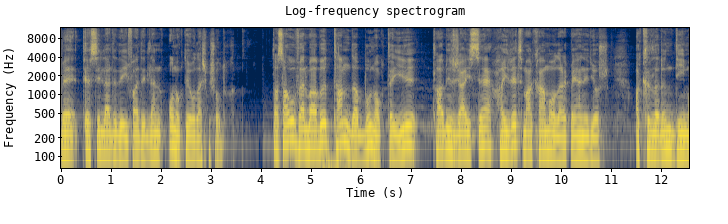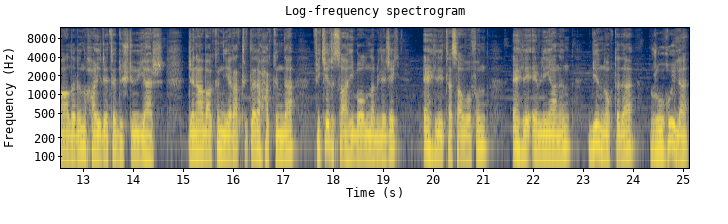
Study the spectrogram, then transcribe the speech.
ve tefsirlerde de ifade edilen o noktaya ulaşmış olduk. Tasavvuf erbabı tam da bu noktayı tabir caizse hayret makamı olarak beyan ediyor. Akılların, dimaların hayrete düştüğü yer, Cenab-ı Hakk'ın yarattıkları hakkında fikir sahibi olunabilecek ehli tasavvufun, ehli evliyanın bir noktada ruhuyla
